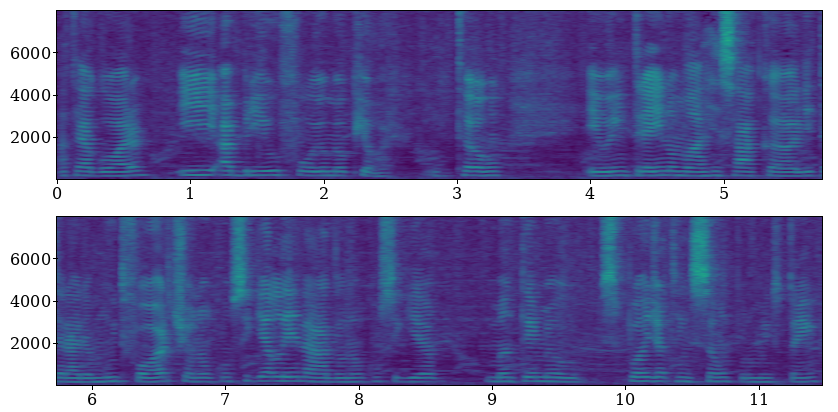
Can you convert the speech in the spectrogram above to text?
até agora e abril foi o meu pior. Então eu entrei numa ressaca literária muito forte, eu não conseguia ler nada, eu não conseguia manter meu span de atenção por muito tempo.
